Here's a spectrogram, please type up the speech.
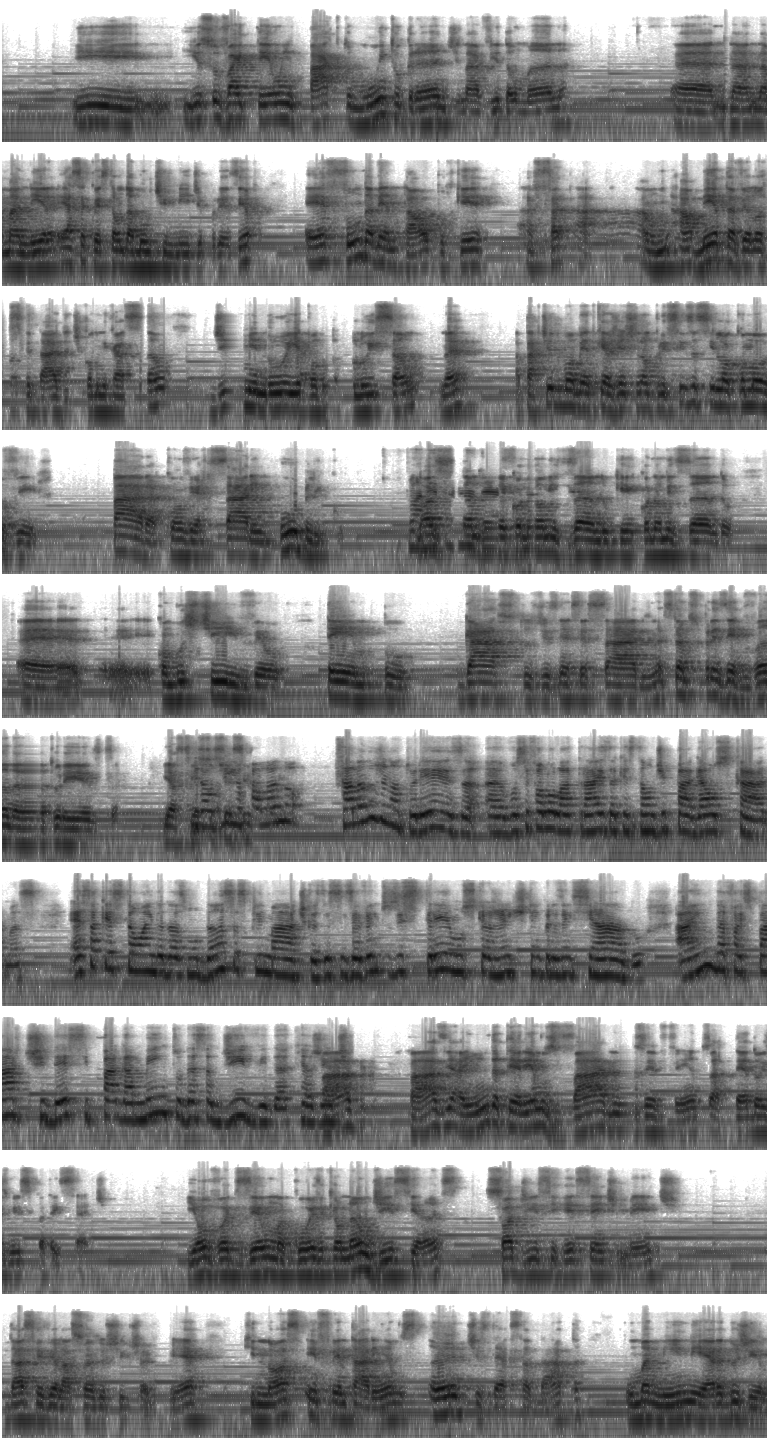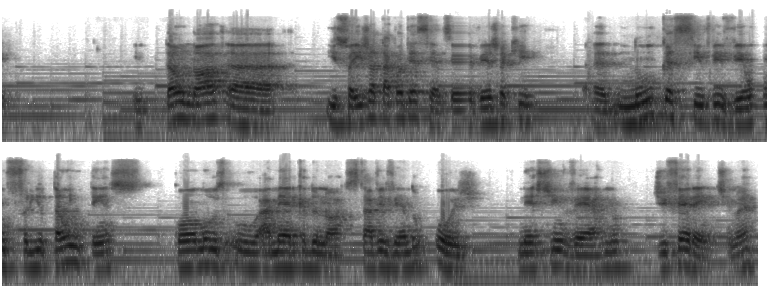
E isso vai ter um impacto muito grande na vida humana, é, na, na maneira. Essa questão da multimídia, por exemplo, é fundamental porque a, a, a, aumenta a velocidade de comunicação, diminui a poluição, né? A partir do momento que a gente não precisa se locomover para conversar em público, nós estamos economizando que economizando é, é, combustível, tempo, gastos desnecessários. Nós estamos preservando a natureza e assim Geraldinho, falando falando de natureza, é, você falou lá atrás da questão de pagar os karmas essa questão ainda das mudanças climáticas, desses eventos extremos que a gente tem presenciado, ainda faz parte desse pagamento dessa dívida que a gente. Faz, faz e ainda teremos vários eventos até 2057. E eu vou dizer uma coisa que eu não disse antes, só disse recentemente. das revelações do Chico Xavier que nós enfrentaremos antes dessa data uma mini era do gelo. Então, nós, uh, isso aí já está acontecendo. Você veja que uh, nunca se viveu um frio tão intenso como os, o, a América do Norte está vivendo hoje, neste inverno diferente, não é?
